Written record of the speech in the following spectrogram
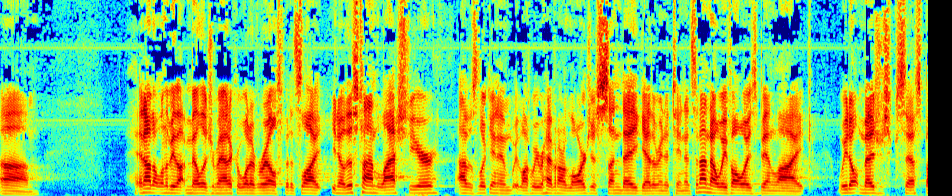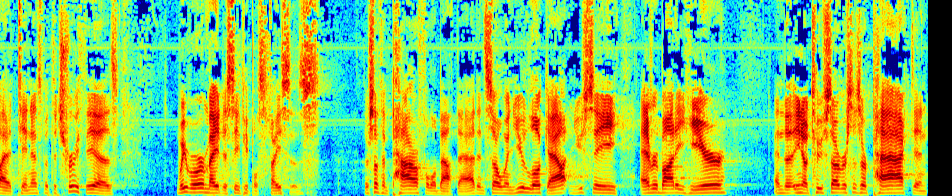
Um, and I don't want to be like melodramatic or whatever else, but it's like, you know, this time last year, I was looking and like we were having our largest Sunday gathering attendance. And I know we've always been like, we don't measure success by attendance, but the truth is, we were made to see people's faces. There's something powerful about that. And so when you look out and you see everybody here and the, you know, two services are packed and,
